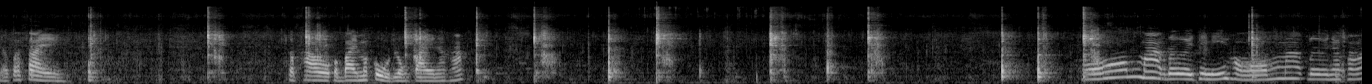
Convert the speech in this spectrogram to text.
แล้วก็ใส่กะเพรากับใบมะกรูดลงไปนะคะ หอมมากเลยทีนี้หอมมากเลยนะคะ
